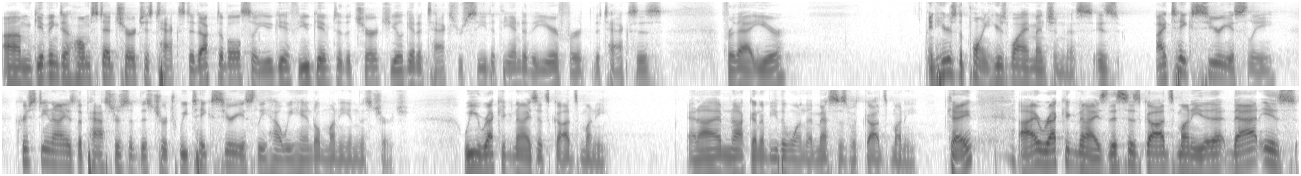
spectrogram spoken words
Um, giving to Homestead Church is tax deductible, so you give, if you give to the church, you'll get a tax receipt at the end of the year for the taxes for that year. And here's the point. Here's why I mention this: is I take seriously Christy and I, as the pastors of this church, we take seriously how we handle money in this church. We recognize it's God's money, and I'm not going to be the one that messes with God's money. Okay? I recognize this is God's money. That, that is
